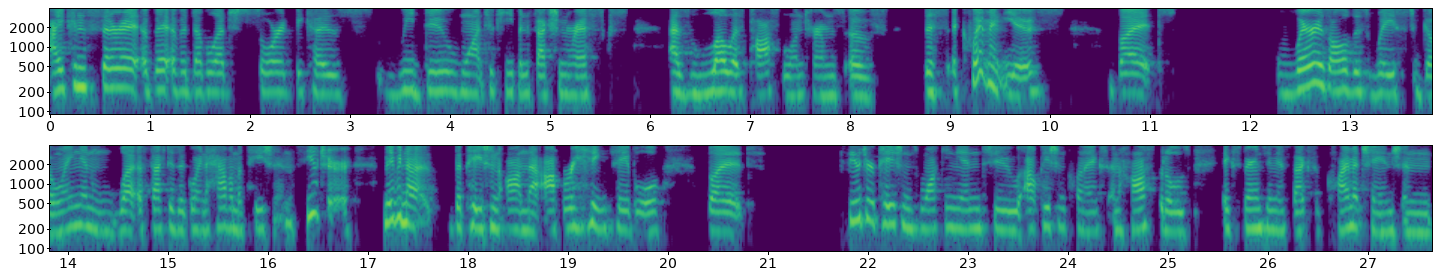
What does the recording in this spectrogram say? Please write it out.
I consider it a bit of a double edged sword because we do want to keep infection risks as low as possible in terms of this equipment use. But where is all of this waste going and what effect is it going to have on the patient in the future? Maybe not the patient on that operating table, but future patients walking into outpatient clinics and hospitals experiencing the effects of climate change and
